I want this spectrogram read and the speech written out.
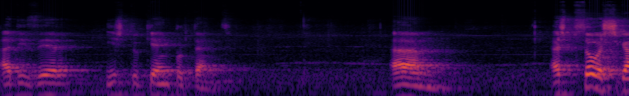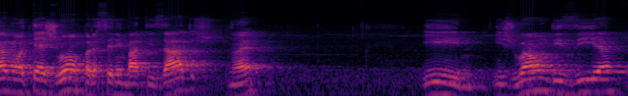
a dizer isto que é importante. Um, as pessoas chegavam até João para serem batizados, não é? E, e, João dizia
